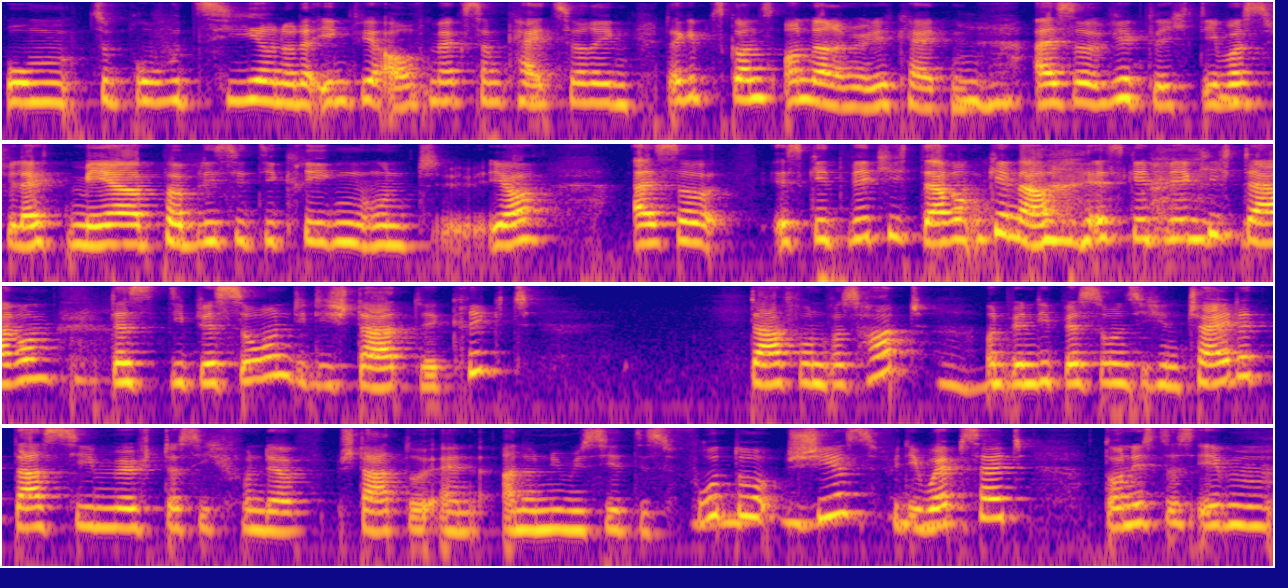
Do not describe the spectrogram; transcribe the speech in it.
um zu provozieren oder irgendwie Aufmerksamkeit zu erregen. Da gibt es ganz andere Möglichkeiten. Also wirklich, die was vielleicht mehr Publicity kriegen und ja, also es geht wirklich darum, genau, es geht wirklich darum, dass die Person, die die Statue kriegt, davon was hat. Und wenn die Person sich entscheidet, dass sie möchte, dass ich von der Statue ein anonymisiertes Foto schieße für die Website, dann ist das eben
